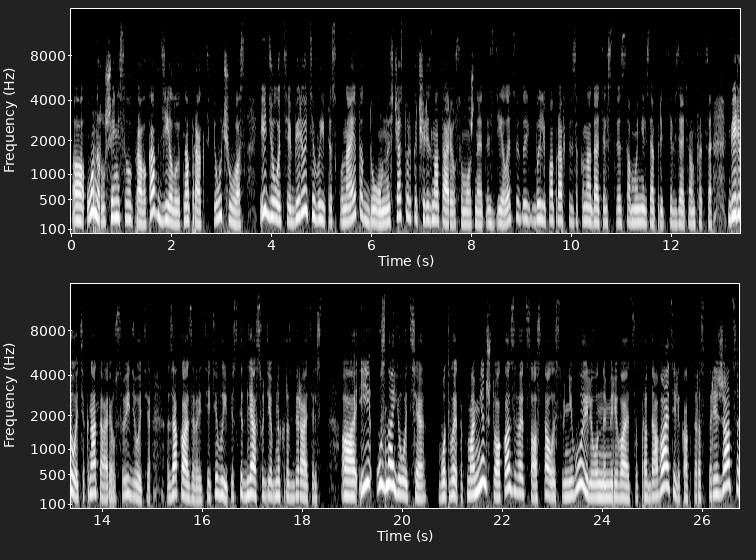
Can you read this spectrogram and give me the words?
э, о нарушении своего права. Как делают на практике? Учу вас. Идете, берете выписку на этот дом, но сейчас только через нотариуса можно это сделать. Это были поправки в законодательстве, самой нельзя прийти взять в МФЦ. Берете к нотариусу, идете, заказываете эти выписки для судебных разбирательств а, и узнаете вот в этот момент, что, оказывается, осталось у него, или он намеревается продавать, или как-то распоряжаться.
